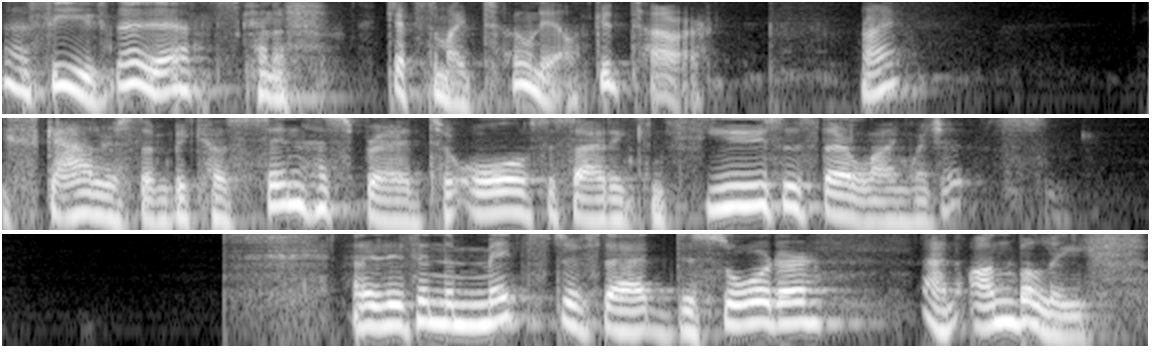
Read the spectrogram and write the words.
I see you. That's kind of gets to my toenail. Good tower, right? He scatters them because sin has spread to all of society and confuses their languages. And it is in the midst of that disorder and unbelief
